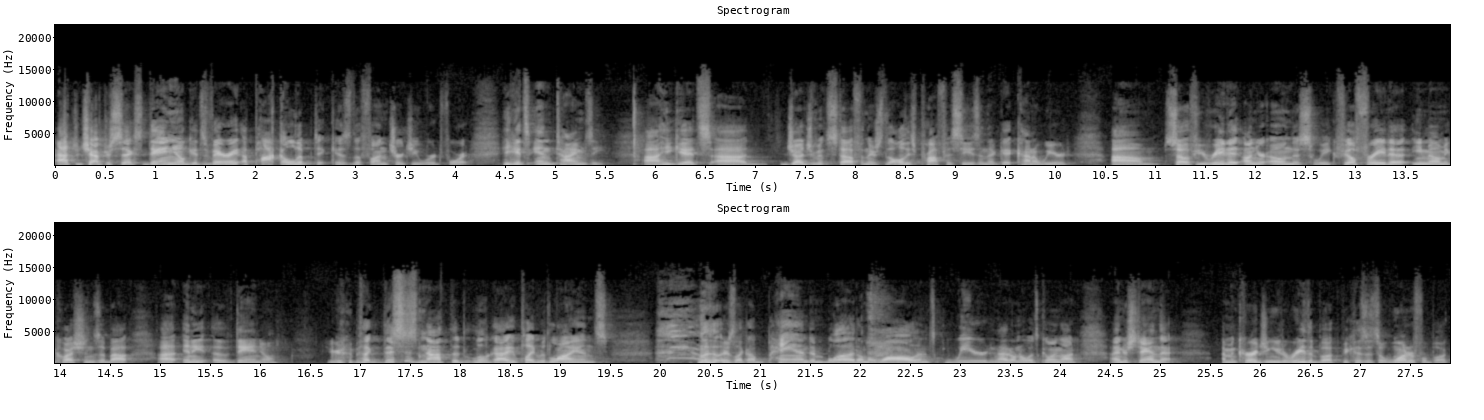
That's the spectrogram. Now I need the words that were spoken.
after chapter 6, Daniel gets very apocalyptic, is the fun churchy word for it. He gets end timesy. Uh, he gets uh, judgment stuff, and there's all these prophecies, and they get kind of weird. Um, so if you read it on your own this week, feel free to email me questions about uh, any of Daniel. You're going to be like, this is not the little guy who played with lions. There's like a hand and blood on the wall, and it's weird, and I don't know what's going on. I understand that. I'm encouraging you to read the book because it's a wonderful book.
